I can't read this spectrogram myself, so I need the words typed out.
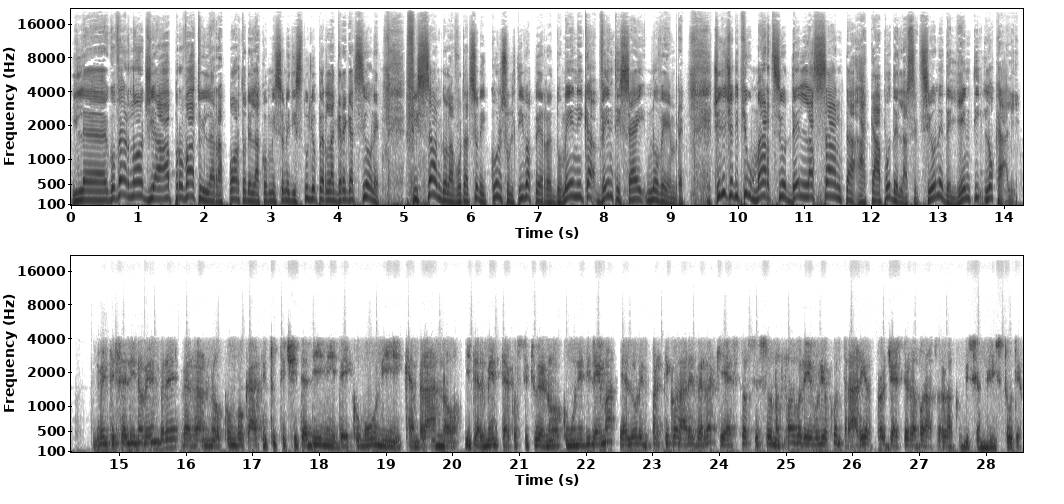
Il governo oggi ha approvato il rapporto della commissione di studio per l'aggregazione, fissando la votazione consultiva per domenica 20 26 novembre. Ci dice di più Marzio della Santa a capo della sezione degli enti locali. Il 26 di novembre verranno convocati tutti i cittadini dei comuni che andranno idealmente a costituire il nuovo comune di Lema e a loro in particolare verrà chiesto se sono favorevoli o contrari al progetto elaborato dalla commissione di studio.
